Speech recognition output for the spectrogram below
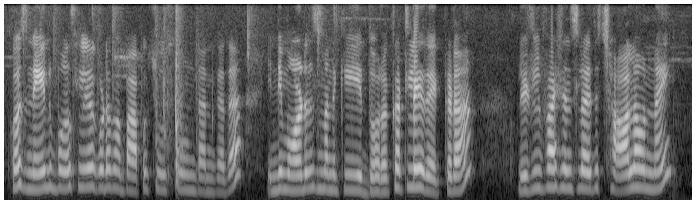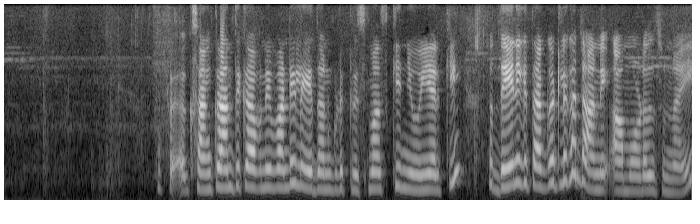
బికాజ్ నేను పర్సనల్గా కూడా మా పాపకు చూస్తూ ఉంటాను కదా ఇన్ని మోడల్స్ మనకి దొరకట్లేదు ఎక్కడ. లిటిల్ ఫ్యాషన్స్లో అయితే చాలా ఉన్నాయి. సంక్రాంతికి అవనివ్వండి లేదు అనుకుంటే క్రిస్మస్కి న్యూ ఇయర్కి సో దేనికి తగ్గట్లుగా దాని ఆ మోడల్స్ ఉన్నాయి.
